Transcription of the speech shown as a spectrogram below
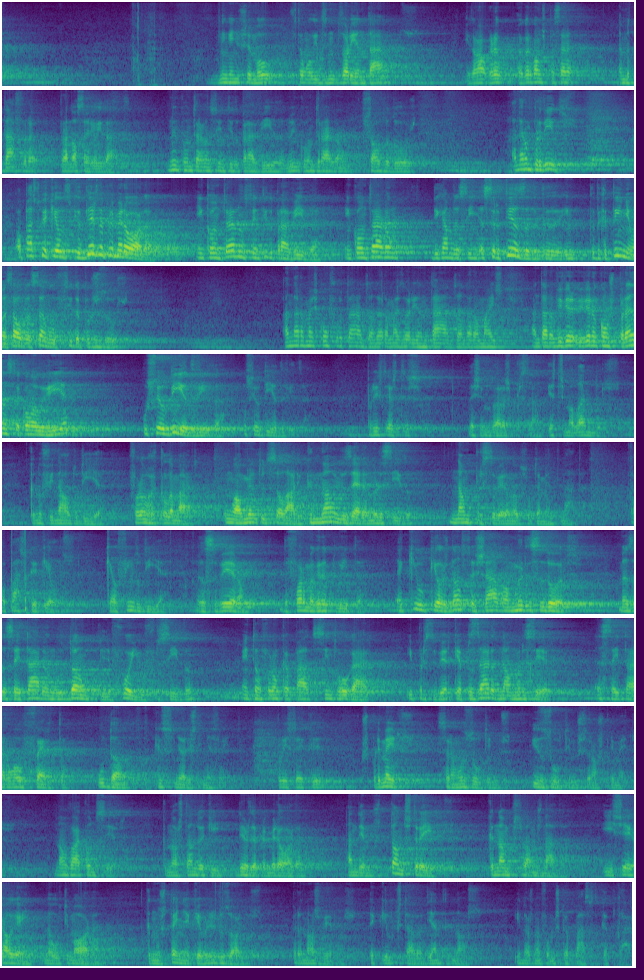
Ninguém os chamou, estão ali desorientados. E agora, agora, vamos passar a, a metáfora para a nossa realidade não encontraram sentido para a vida, não encontraram Salvador, andaram perdidos. Ao passo que aqueles que desde a primeira hora encontraram sentido para a vida, encontraram, digamos assim, a certeza de que, de que tinham a salvação oferecida por Jesus, andaram mais confortados, andaram mais orientados, andaram mais. Andaram, viver, viveram com esperança, com alegria, o seu dia de vida o seu dia de vida. Por isso, estes, deixem-me dar a expressão, estes malandros que no final do dia foram reclamar um aumento de salário que não lhes era merecido, não perceberam absolutamente nada. Ao passo que aqueles que ao fim do dia receberam de forma gratuita aquilo que eles não se achavam merecedores, mas aceitaram o dom que lhe foi oferecido, então foram capazes de se interrogar e perceber que, apesar de não merecer, aceitaram a oferta, o dom que o Senhor lhes tinha feito. Por isso é que os primeiros serão os últimos e os últimos serão os primeiros. Não vai acontecer que nós, estando aqui desde a primeira hora, andemos tão distraídos que não percebamos nada e chega alguém na última hora que nos tenha que abrir os olhos para nós vermos aquilo que estava diante de nós e nós não fomos capazes de captar.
